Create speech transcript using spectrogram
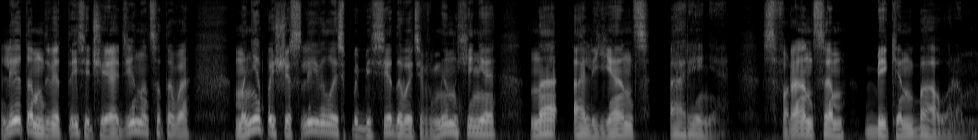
Летом 2011 мне посчастливилось побеседовать в Мюнхене на Альянс-арене с Францем Бекенбауэром.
